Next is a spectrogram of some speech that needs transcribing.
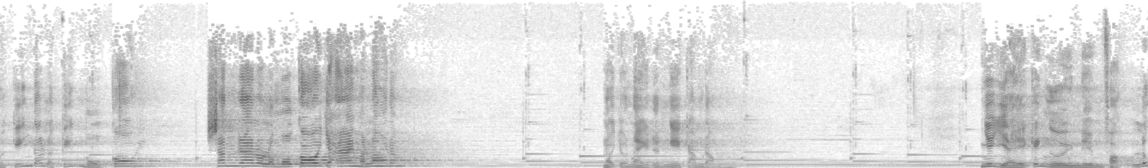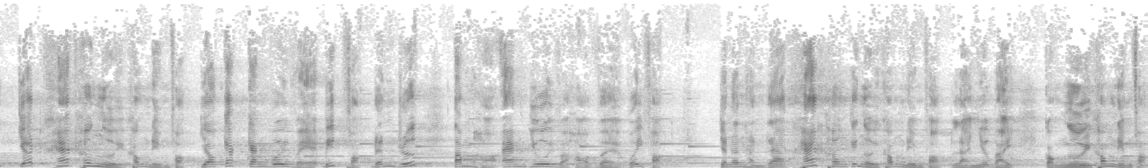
mà kiến đó là kiến mồ côi. Sanh ra rồi là mồ côi chứ ai mà lo đâu. Nói chỗ này đến nghe cảm động. Như vậy cái người niệm Phật lúc chết khác hơn người không niệm Phật do các căn vui vẻ biết Phật đến rước, tâm họ an vui và họ về với Phật cho nên thành ra khác hơn cái người không niệm Phật là như vậy. Còn người không niệm Phật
